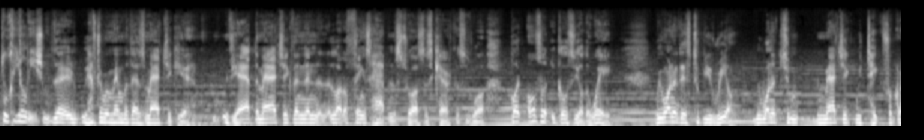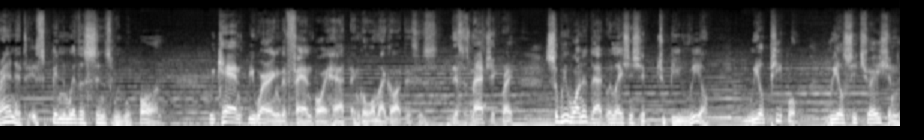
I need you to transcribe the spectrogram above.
pelo realismo. We have to remember there's magic here. If you add the magic, then, then a lot of things happens to us as characters as well. But also it goes the other way. We wanted this to be real. We wanted to the magic we take for granted. It's been with us since we were born. We can't be wearing the fanboy hat and go, "Oh my God, this is this is magic," right? So we wanted that relationship to be real, real people, real situation,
